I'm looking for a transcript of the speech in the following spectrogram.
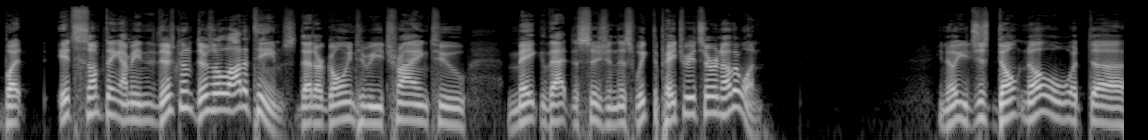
But it's something. I mean, there's going there's a lot of teams that are going to be trying to make that decision this week. The Patriots are another one. You know, you just don't know what uh,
